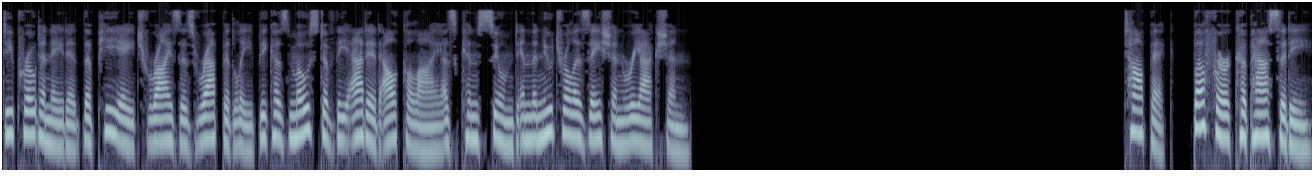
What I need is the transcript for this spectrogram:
deprotonated the pH rises rapidly because most of the added alkali is consumed in the neutralization reaction. Buffer capacity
